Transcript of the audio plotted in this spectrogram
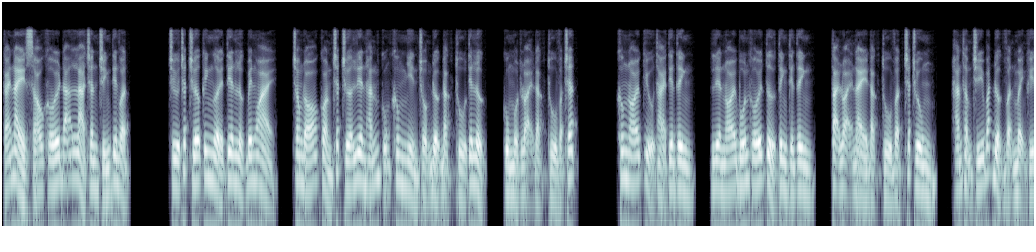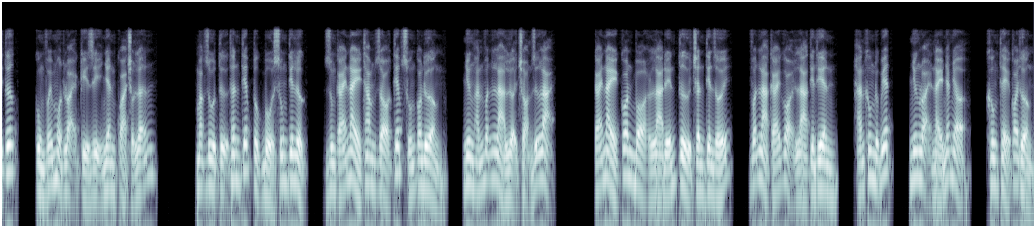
Cái này sáu khối đã là chân chính tiên vật. Trừ chất chứa kinh người tiên lực bên ngoài, trong đó còn chất chứa liên hắn cũng không nhìn trộm được đặc thù tiên lực cùng một loại đặc thù vật chất không nói cựu thải tiên tinh, liền nói bốn khối tử tinh tiên tinh, tại loại này đặc thù vật chất chung, hắn thậm chí bắt được vận mệnh khí tức, cùng với một loại kỳ dị nhân quả trộn lẫn. Mặc dù tự thân tiếp tục bổ sung tiên lực, dùng cái này thăm dò tiếp xuống con đường, nhưng hắn vẫn là lựa chọn giữ lại. Cái này con bò là đến từ chân tiên giới, vẫn là cái gọi là tiên tiên hắn không được biết, nhưng loại này nhắc nhở, không thể coi thường.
